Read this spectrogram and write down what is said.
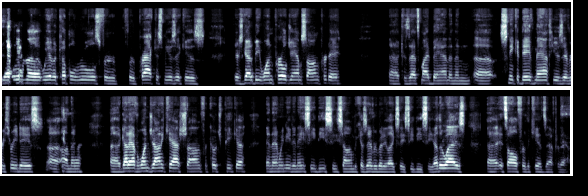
yeah, we have a we have a couple rules for for practice music is there's got to be one Pearl Jam song per day because uh, that's my band, and then uh, sneak a Dave Matthews every three days uh, on there. Uh, got to have one Johnny Cash song for Coach Pika, and then we need an ACDC song because everybody likes ACDC. Otherwise, uh, it's all for the kids after that.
